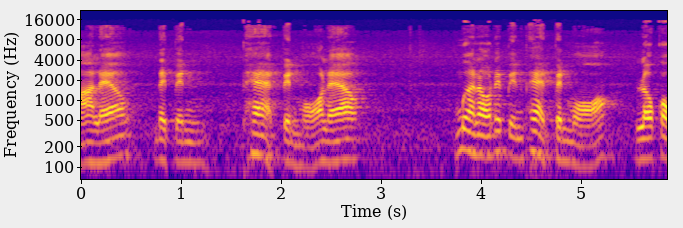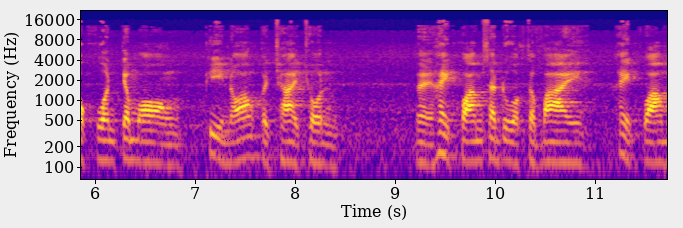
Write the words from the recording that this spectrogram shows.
มาแล้วได้เป็นแพทย์เป็นหมอแล้ว เมื่อเราได้เป็นแพทย์เป็นหมอ เราก็ควรจะมองพี่น้องประชาชน ให้ความสะดวกสบาย ให้ความ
